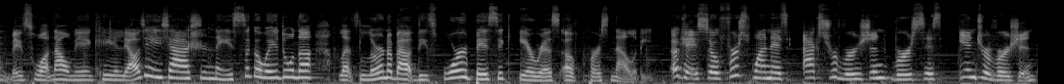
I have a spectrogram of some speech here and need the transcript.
嗯，没错。那我们也可以了解一下是哪四个维度呢？Let's learn about these four basic areas of personality. Okay, so first one is extroversion versus introversion.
